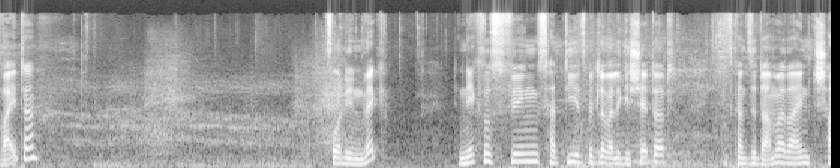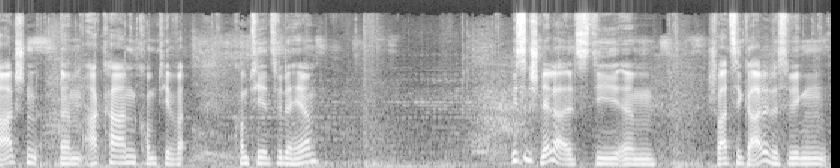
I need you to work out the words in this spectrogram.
weiter. Vor denen weg. Der Necrosphinx hat die jetzt mittlerweile geschettert. Jetzt kann sie da mal rein chargen. Ähm, Arkan kommt hier, kommt hier jetzt wieder her. Bisschen schneller als die ähm, schwarze Garde, deswegen,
